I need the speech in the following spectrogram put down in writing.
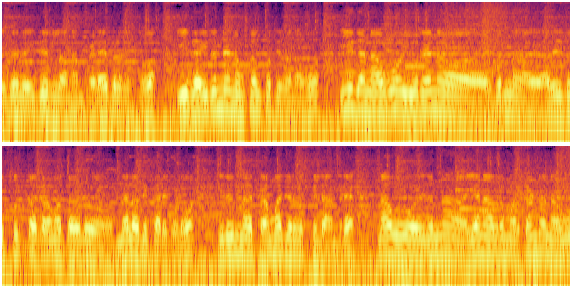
ಇದು, ಇದಿರಲಿಲ್ಲ ನಮ್ಮ ಬೆಳೆ ಬೆಳೆದಿದ್ದು. ಈಗ ಇದನ್ನೇ ನಂಬ್ಕೊಂಡು ಕೂತಿದ್ದ ನಾವು. ಈಗ ನಾವು ಇವರೇನು, ಇದನ್ನು ಇದು ಸೂಕ್ತ ಕ್ರಮ ತೆಗೆದು ಮೇಲಧಿಕಾರಿಗಳು ಇದ್ರ ಮೇಲೆ ಕ್ರಮ ಜರುಗಿಸ್ತಿಲ್ಲ ಅಂದರೆ ನಾವು ಇದನ್ನು ಏನಾದರೂ ಮಾಡ್ಕೊಂಡು ನಾವು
